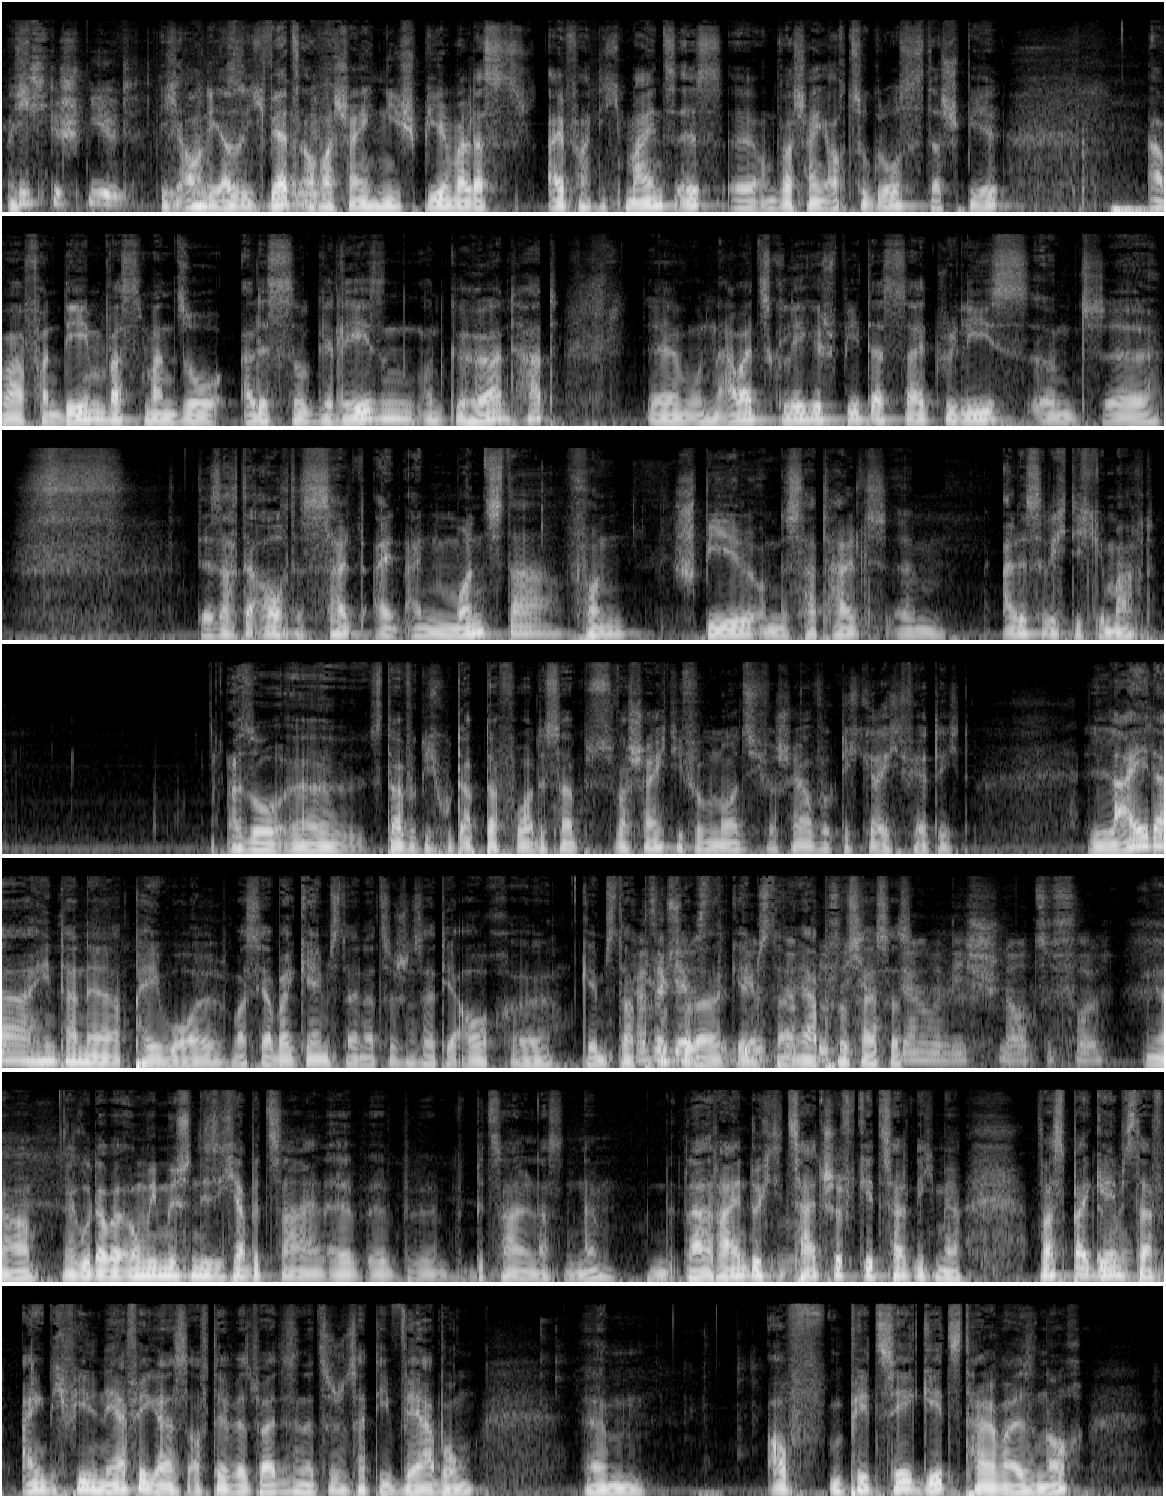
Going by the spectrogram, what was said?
Ich- Nicht gespielt. Ich auch nicht. Also ich werde es auch wahrscheinlich nie spielen, weil das einfach nicht meins ist äh, und wahrscheinlich auch zu groß ist das Spiel. Aber von dem, was man so alles so gelesen und gehört hat, ähm, und ein Arbeitskollege spielt das seit Release und äh, der sagte auch, das ist halt ein, ein Monster von Spiel und es hat halt ähm, alles richtig gemacht. Also äh, ist da wirklich Hut ab davor. Deshalb ist wahrscheinlich die 95 wahrscheinlich auch wirklich gerechtfertigt. Leider hinter einer Paywall, was ja bei GameStar in der Zwischenzeit ja auch äh, GameStar Kannst ja Plus oder Games- GameStar, ja Plus ich heißt das. Die Schnauze voll. Ja, ja gut, aber irgendwie müssen die sich ja bezahlen, äh, äh, be- bezahlen lassen, ne? Da Rein durch die Zeitschrift geht's halt nicht mehr. Was bei Genau. GameStar eigentlich viel nerviger ist auf der Webseite, ist in der Zwischenzeit die Werbung. Ähm, auf dem PC geht's teilweise noch,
